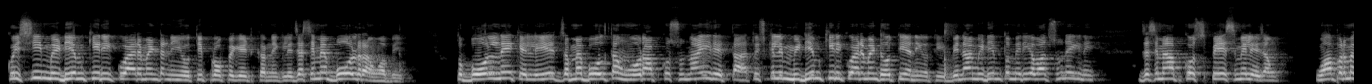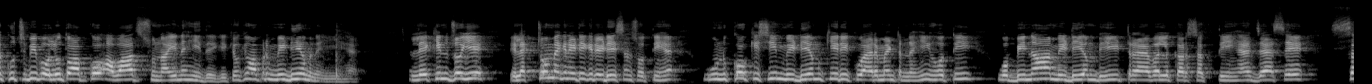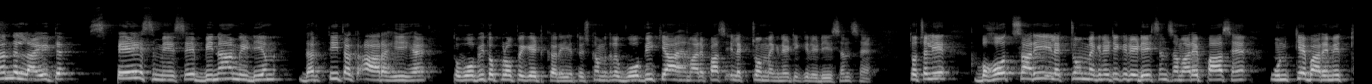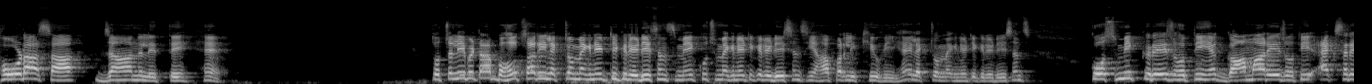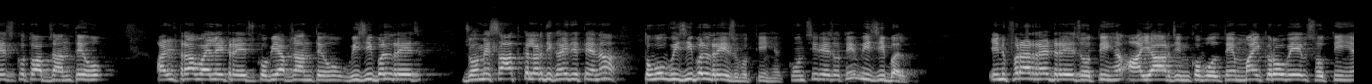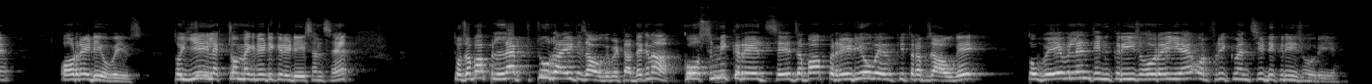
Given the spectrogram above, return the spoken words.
किसी मीडियम की रिक्वायरमेंट नहीं होती प्रोपेगेट करने के लिए। जैसे मैं बोल रहा हूँ अभी तो बोलने के लिए जब मैं बोलता हूँ और आपको सुनाई देता है तो इसके लिए मीडियम की रिक्वायरमेंट होती है नहीं होती? बिना मीडियम तो मेरी आवाज़ सुनेगी नहीं। जैसे मैं आपको स्पेस में ले जाऊँ, वहाँ पर मैं कुछ भी बोलूँ तो आपको आवाज़ सुनाई नहीं देगी, क्योंकि वहाँ पर मीडियम नहीं है। लेकिन जो ये इलेक्ट्रोमैग्नेटिक रेडिएशन होती हैं, उनको किसी मीडियम की रिक्वायरमेंट नहीं होती, वो बिना मीडियम भी ट्रेवल कर सकती हैं। जैसे सनलाइट स्पेस में से बिना मीडियम धरती तक आ रही है तो वो भी तो प्रोपेगेट कर रही है। तो इसका मतलब वो भी क्या है? हमारे पास इलेक्ट्रोमैग्नेटिक रेडिएशन हैं। तो चलिए, बहुत सारी इलेक्ट्रोमैग्नेटिक रेडिएशन हमारे पास हैं, उनके बारे में थोड़ा सा जान लेते हैं। तो चलिए बेटा, बहुत सारी इलेक्ट्रोमैग्नेटिक रेडिएशंस में कुछ मैग्नेटिक रेडिएशंस यहाँ पर लिखी हुई हैं। इलेक्ट्रोमैग्नेटिक रेडिएशंस कॉस्मिक रेज होती है गामा रेज होती है। एक्स रेज को तो आप जानते हो अल्ट्रा वायलेट रेज को भी आप जानते हो। विजिबल रेज जो हमें सात कलर दिखाई देते हैं ना तो वो विजिबल रेज होती हैं। कौन सी रेज होती है? विजिबल इंफ्रारेड रेज होती हैं आईआर जिनको बोलते हैं। माइक्रोवेव्स होती हैं और रेडियो वेव्स तो ये इलेक्ट्रोमैग्नेटिक रेडिएशंस हैं। तो जब आप लेफ़्ट टू राइट जाओगे बेटा, देखना कॉस्मिक रेज से जब आप रेडियो वेव की तरफ़ जाओगे तो वेवलेंथ इंक्रीज हो रही है और फ्रीक्वेंसी डिक्रीज हो रही है।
